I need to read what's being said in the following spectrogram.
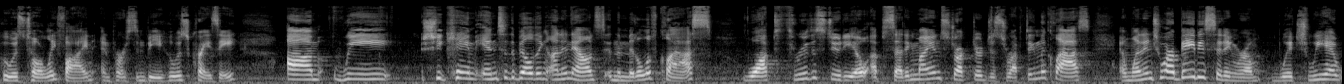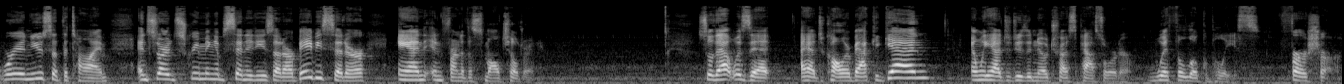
who was totally fine, and person B, who was crazy, um, we she came into the building unannounced in the middle of class, walked through the studio, upsetting my instructor, disrupting the class, and went into our babysitting room, which we had, were in use at the time, and started screaming obscenities at our babysitter and in front of the small children. So that was it. I had to call her back again, and we had to do the no trespass order with the local police for sure.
